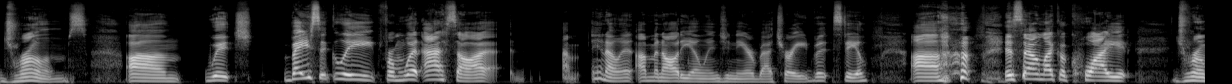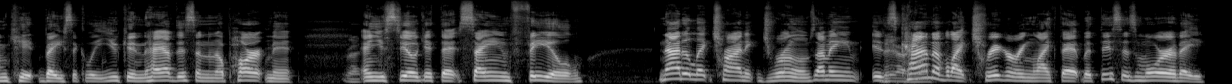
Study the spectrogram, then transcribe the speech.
drums, um, which basically, from what I saw, I, I'm, you know, I'm an audio engineer by trade, but still, uh, it sounds like a quiet drum kit. Basically, you can have this in an apartment, right. and you still get that same feel. Not electronic drums. I mean, it's kind of like triggering like that, but this is more of a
